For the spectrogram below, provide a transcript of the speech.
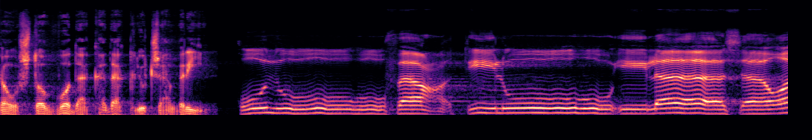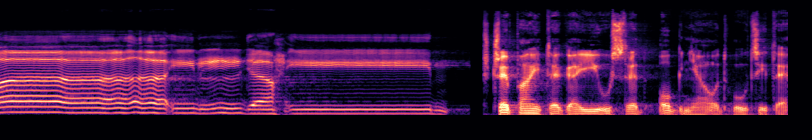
kao što voda kada ključa vri. خذوه فاعتلوه إلى سواء الجحيم Ščepajte ga i usred ognja odvucite.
